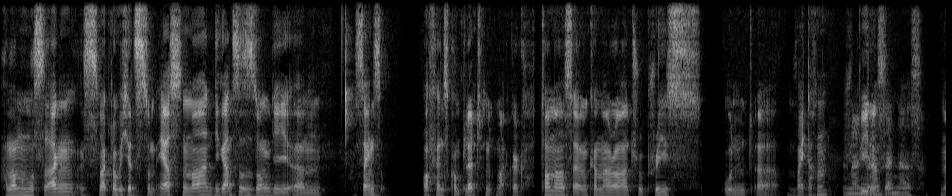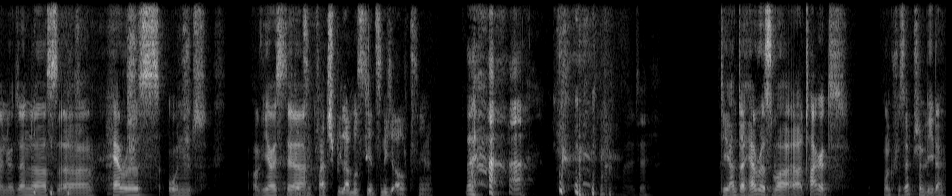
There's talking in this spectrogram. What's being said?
Aber man muss sagen, es war, glaube ich, jetzt zum ersten Mal die ganze Saison die ähm, Saints Offense komplett mit Michael Thomas, Aaron Kamara, True Priest und äh, weiteren Spielern. Sanders. Manuel Sanders, äh, Harris und oh, wie heißt der? Der Quatschspieler musst du jetzt nicht aufzählen. Die Hunter Harris war äh, Target und Reception Leader.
